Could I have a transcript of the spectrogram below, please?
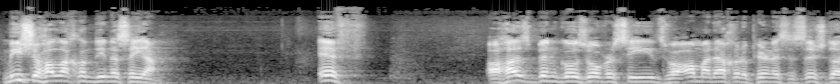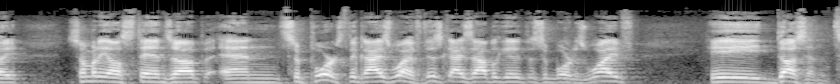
Misha Halach Lamdina Sayyam. If a husband goes overseas, somebody else stands up and supports the guy's wife. This guy's obligated to support his wife. He doesn't.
